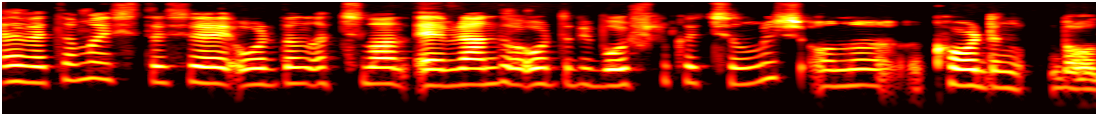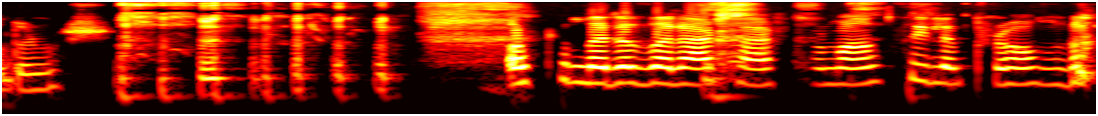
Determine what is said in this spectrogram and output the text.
Evet ama işte şey oradan açılan evrende orada bir boşluk açılmış. Onu Corden doldurmuş. Akıllara zarar performansıyla promda.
